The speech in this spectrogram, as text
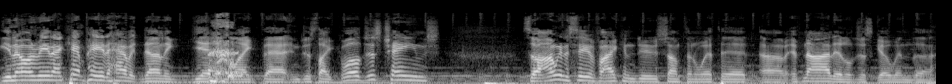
you know what I mean I can't pay to have it done again like that and just like well just change so I'm gonna see if I can do something with it uh, if not it'll just go in the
